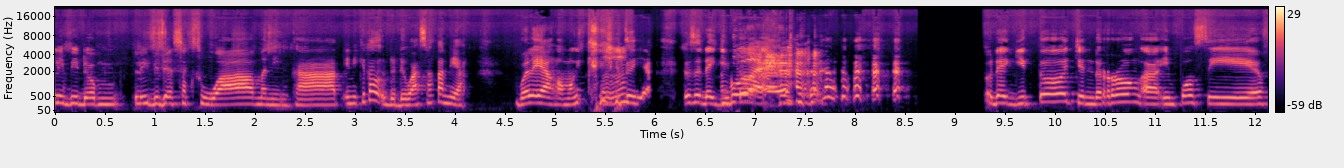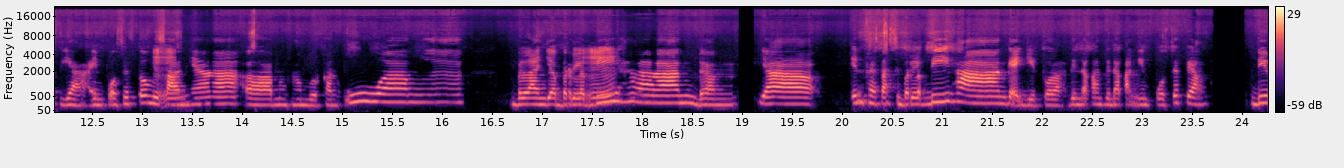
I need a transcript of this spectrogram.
libido libido seksual meningkat. Ini kita udah dewasa kan ya? Boleh ya ngomongin kayak mm-hmm. gitu ya. Terus udah gitu. Boleh. udah gitu cenderung uh, impulsif. Ya impulsif tuh misalnya mm -hmm. uh, menghamburkan uang belanja berlebihan mm -hmm. dan ya investasi berlebihan kayak gitulah. Tindakan-tindakan impulsif yang di,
